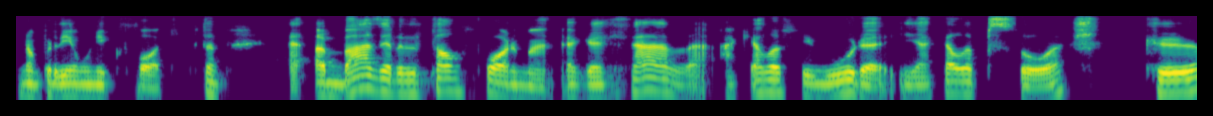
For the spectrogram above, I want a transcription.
não perdia um único voto. Portanto, a, a base era de tal forma agarrada àquela figura e àquela pessoa que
